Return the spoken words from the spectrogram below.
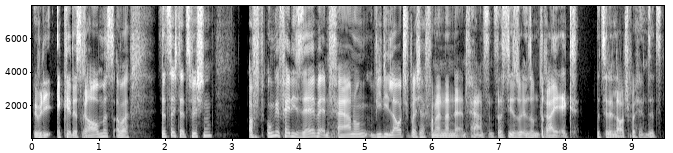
über die Ecke des Raumes, aber setzt euch dazwischen auf ungefähr dieselbe Entfernung, wie die Lautsprecher voneinander entfernt sind. Dass ihr so in so einem Dreieck zu den Lautsprechern sitzt.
